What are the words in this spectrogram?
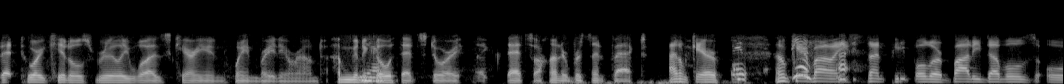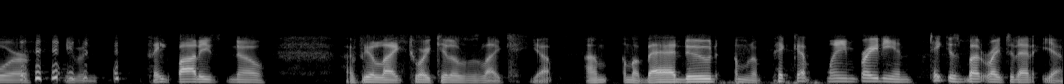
that Tory Kittles really was carrying Wayne Brady around. I'm going to go with that story. Like that's a hundred percent fact. I don't care. I don't care yeah, about any stunt people or body doubles or even fake bodies. No, I feel like Tory Kittles was like, "Yep, I'm I'm a bad dude. I'm gonna pick up Wayne Brady and take his butt right to that." Yeah,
